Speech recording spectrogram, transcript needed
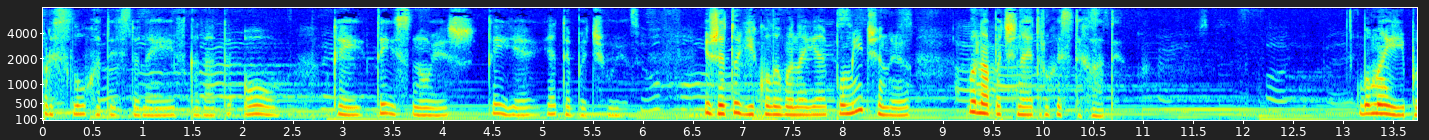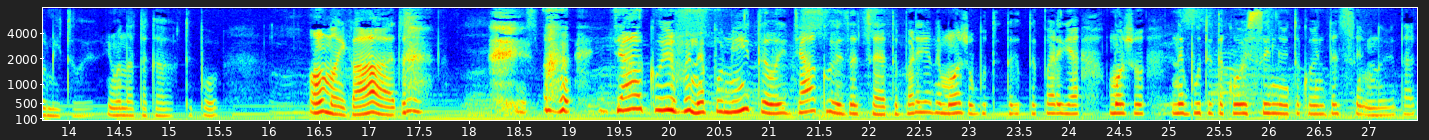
прислухатись до неї і сказати: О, окей, ти існуєш, ти є, я тебе чую. І вже тоді, коли вона є поміченою, вона починає трохи стихати. Бо ми її помітили, і вона така, типу, oh my god! Дякую, мене помітили, дякую за це. Тепер я не можу бути тепер я можу не бути такою сильною, такою інтенсивною, так?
